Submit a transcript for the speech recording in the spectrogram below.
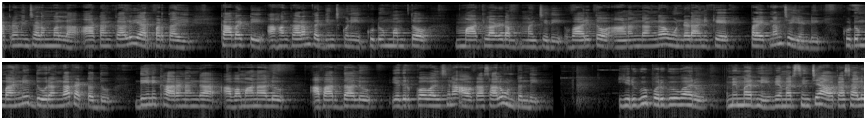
ఆక్రమించడం వల్ల ఆటంకాలు ఏర్పడతాయి. కాబట్టి అహంకారం తగ్గించుకుని కుటుంబంతో మాట్లాడడం మంచిది. వారితో ఆనందంగా ఉండడానికే ప్రయత్నం చేయండి. కుటుంబాన్ని దూరంగా పెట్టొద్దు. దీని కారణంగా అవమానాలు అపార్థాలు ఎదుర్కోవాల్సిన అవకాశాలు ఉంటుంది. ఇరుగు పొరుగు వారు మిమ్మల్ని విమర్శించే అవకాశాలు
